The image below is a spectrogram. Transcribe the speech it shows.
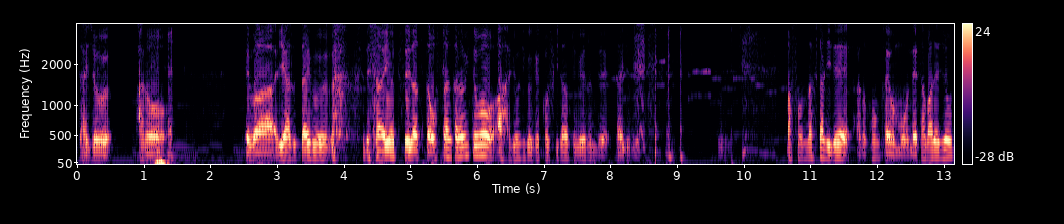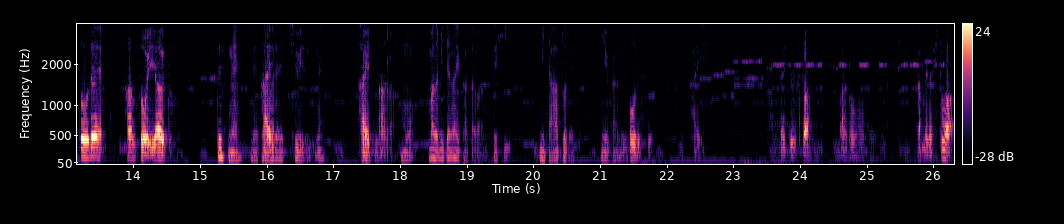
大丈夫。あの、エヴァリアルタイムで大学生だったおっさんから見ても、あ、りょうじくん結構好きだなって言えるんで大丈夫です。うん、まあそんな二人で、あの、今回はもうネタバレ上等で感想を言い合うと。ですね。ネタバレ注意ですね。はい注意というか、もう、まだ見てない方は、ぜひ、見た後でという感じです、そうですね。はい。大丈夫ですか？あの、ダメな人は、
